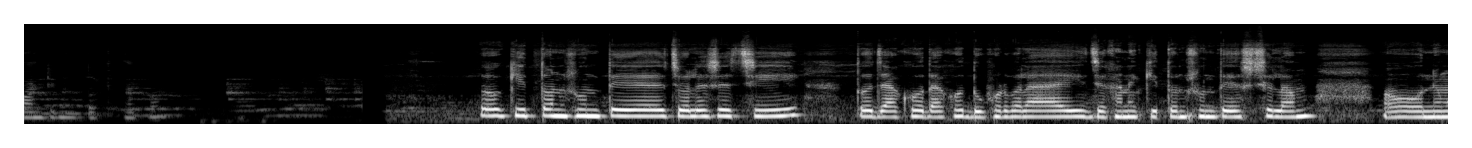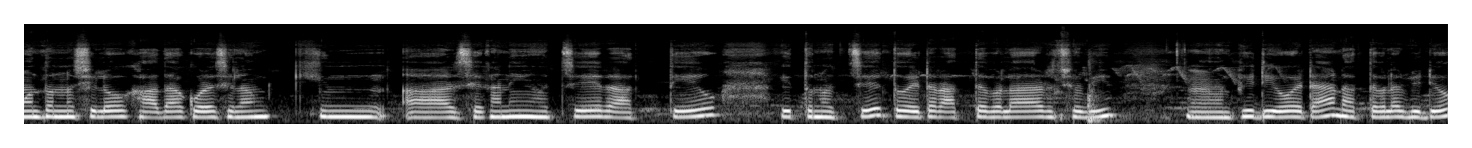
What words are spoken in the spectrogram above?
কন্টিনিউ করতে থাকো। তো কীর্তন শুনতে চলে এসেছি। তো দেখো দেখো, দুপুরবেলায় যেখানে কীর্তন শুনতে এসেছিলাম, ও নিমন্ত্রণ ছিল, খাওয়া দাওয়া করেছিলাম আর সেখানেই হচ্ছে রাত্রেও কীর্তন হচ্ছে। তো এটা রাত্রেবেলার ছবি ভিডিও এটা, রাত্রেবেলার ভিডিও।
